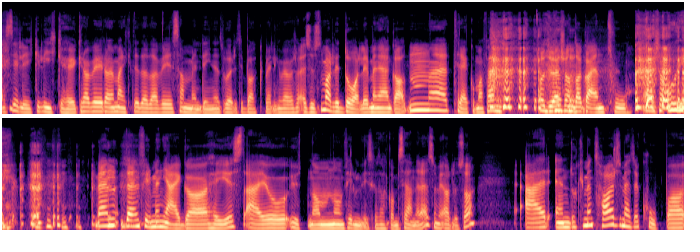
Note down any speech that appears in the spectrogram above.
Jeg stiller ikke like høye krav. Vi la jo merke til det da vi sammenlignet våre tilbakemeldinger. Jeg syns den var litt dårlig, men jeg ga den eh, 3,5. Og du er sånn, da ga jeg en 2. Jeg er sånn, oi. Men den filmen jeg ga høyest, er jo utenom noen filmer vi skal snakke om senere, som vi alle så, er en dokumentar som heter Copa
